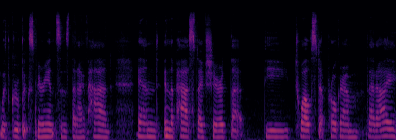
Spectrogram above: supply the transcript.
with group experiences that I've had. And in the past, I've shared that the 12 step program that I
